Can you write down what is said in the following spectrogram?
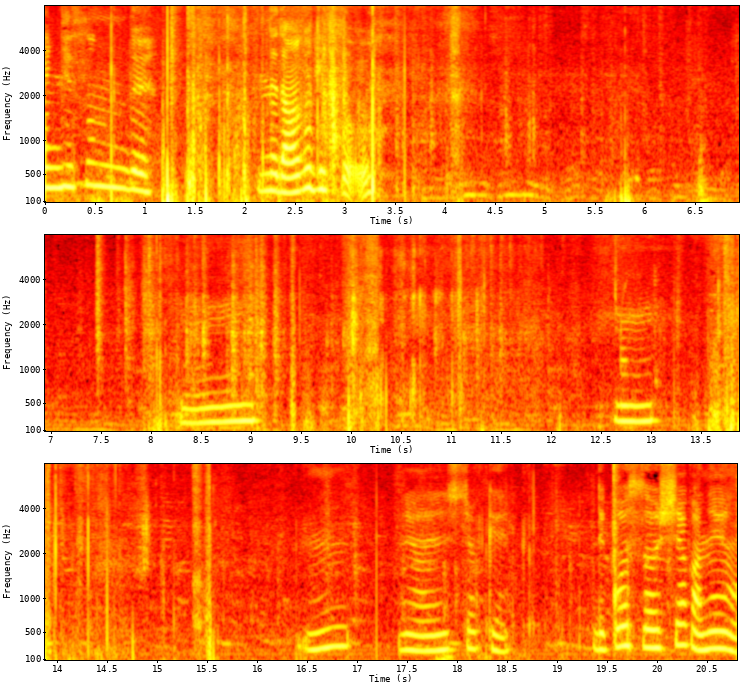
아이는 했었는데, 근데 나가겠어요. 음, 음, 음, 네, 안 시작해. 내 거였어, 시작 안 해요.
